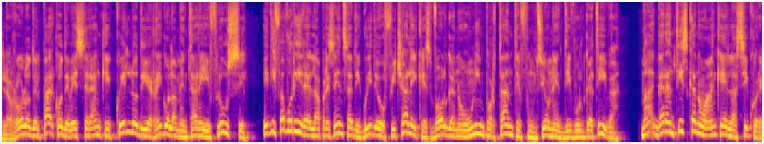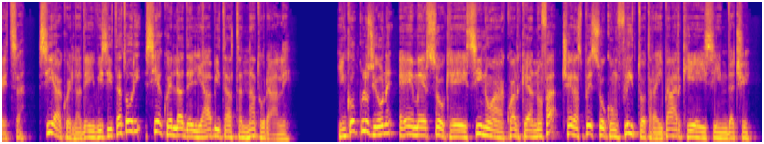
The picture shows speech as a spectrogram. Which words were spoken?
Il ruolo del parco deve essere anche quello di regolamentare i flussi e di favorire la presenza di guide ufficiali che svolgano un'importante funzione divulgativa ma garantiscano anche la sicurezza, sia quella dei visitatori sia quella degli habitat naturali. In conclusione è emerso che sino a qualche anno fa c'era spesso conflitto tra i parchi e i sindaci,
